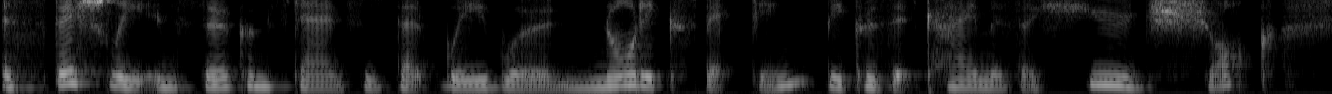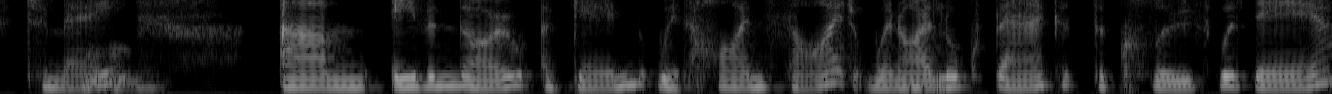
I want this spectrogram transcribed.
especially in circumstances that we were not expecting because it came as a huge shock to me mm. Um, even though, again, with hindsight, when I mm. look back, the clues were there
